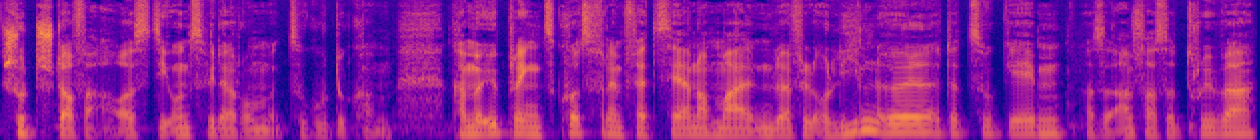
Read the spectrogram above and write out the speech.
Schutzstoffe aus, die uns wiederum zugutekommen. Kann man übrigens kurz vor dem Verzehr nochmal einen Löffel Olivenöl dazugeben, also einfach so drüber.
